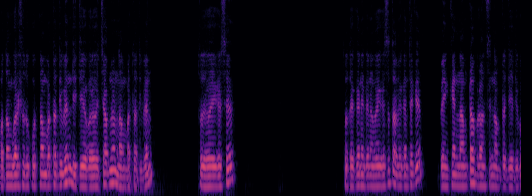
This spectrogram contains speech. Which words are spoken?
প্রথম করে শুধু কোড নাম্বারটা দিবেন। দ্বিতীয় করে হচ্ছে আপনার নাম্বারটা দিবেন। তো হয়ে গেছে। তো দেখেন, এখানে হয়ে গেছে। তো আমি এখান থেকে ব্যাংকের নামটা ব্রাঞ্চের নামটা দিয়ে দিব।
